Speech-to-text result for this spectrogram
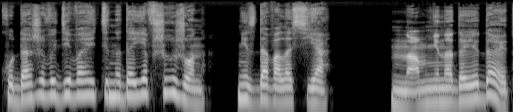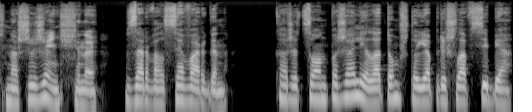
«Куда же вы деваете надоевших жен? не сдавалась я. «Нам не надоедают наши женщины», — взорвался Варган. Кажется, он пожалел о том, что я пришла в себя.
